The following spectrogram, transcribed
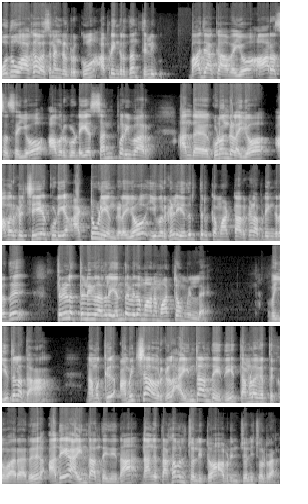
பொதுவாக வசனங்கள் இருக்கும் அப்படிங்கிறது தான் தெளிவு. பாஜகவையோ ஆர்எஸ்எஸ்ஸையோ அவர்களுடைய சங் பரிவார் அந்த குணங்களையோ அவர்கள் செய்யக்கூடிய அட்டூழியங்களையோ இவர்கள் எதிர்த்திருக்க மாட்டார்கள் அப்படிங்கிறது தெள்ள தெளிவு. அதில் எந்த விதமான மாற்றமும் இல்லை. அப்போ இதில் தான் நமக்கு அமித்ஷா அவர்கள் ஐந்தாம் தேதி தமிழகத்துக்கு வராரு. அதே ஐந்தாம் தேதி தான் நாங்கள் தகவல் சொல்லிட்டோம் அப்படின்னு சொல்லி சொல்கிறாங்க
